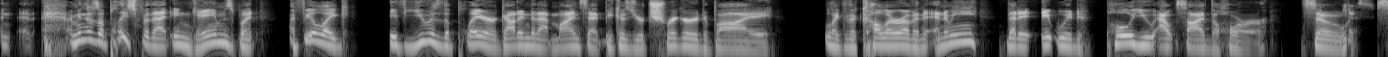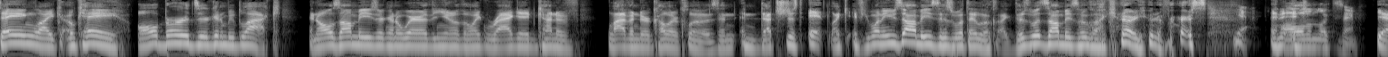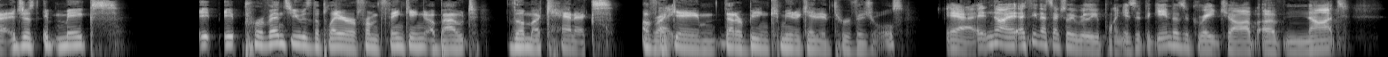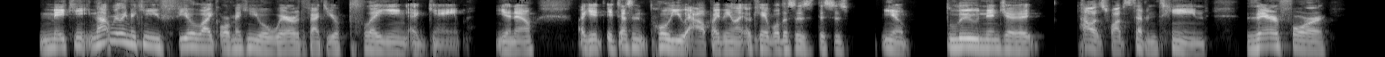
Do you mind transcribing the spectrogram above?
and, and I mean, there's a place for that in games, but I feel like if you as the player got into that mindset because you're triggered by like the color of an enemy, that it, it would pull you outside the horror. So yes saying like, okay, all birds are going to be black and all zombies are going to wear the, you know, the like ragged kind of lavender color clothes. And, and that's just it. Like, if you want to use zombies, this is what they look like. This is what zombies look like in our universe. Yeah. And all it, of them look the same yeah it just it makes it it prevents you as the player from thinking about the mechanics of the game that are being communicated through visuals Yeah, no, I, I think that's actually a really good point. Is that the game does a great job of not making, not really making you feel like or making you aware of the fact that you're playing a game. You know, like it, it doesn't pull you out by being like, okay, well, this is this is you know, Blue Ninja Palette Swap 17. Therefore,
